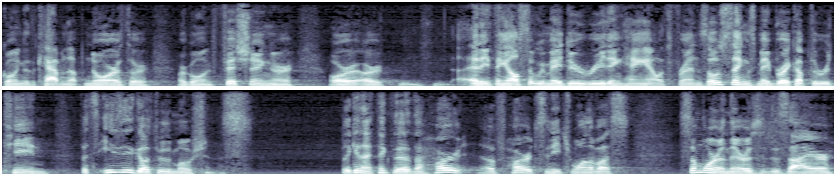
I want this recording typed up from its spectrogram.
going to the cabin up north or, or going fishing or, or, or anything else that we may do, reading, hanging out with friends. Those things may break up the routine, but it's easy to go through the motions. But again, I think that the heart of hearts in each one of us, somewhere in there is a desire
